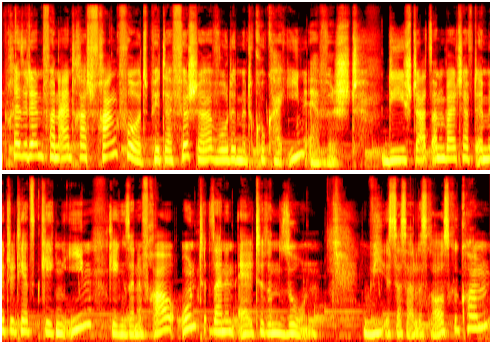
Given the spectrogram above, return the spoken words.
Präsident von Eintracht Frankfurt, Peter Fischer, wurde mit Kokain erwischt. Die Staatsanwaltschaft ermittelt jetzt gegen ihn, gegen seine Frau und seinen älteren Sohn. Wie ist das alles rausgekommen?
